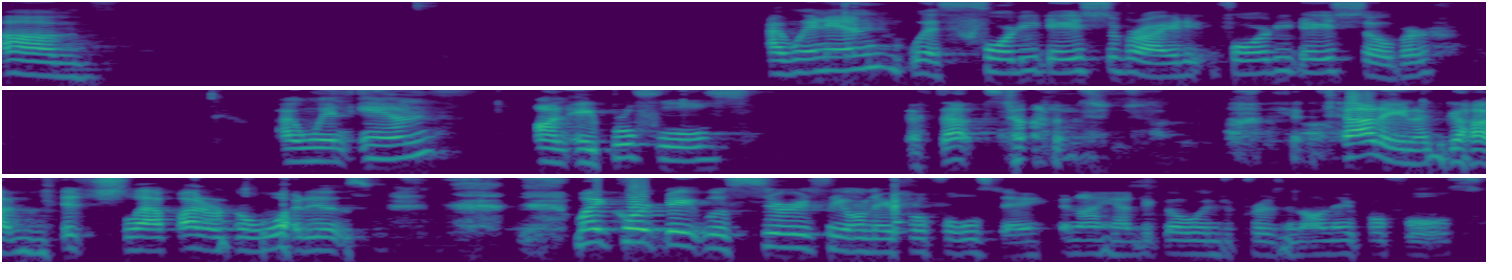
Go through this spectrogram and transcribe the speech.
Um, I went in with 40 days sobriety, 40 days sober. I went in on April Fool's. If that's not, if that ain't a god bitch slap, I don't know what is. My court date was seriously on April Fool's Day, and I had to go into prison on April Fool's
